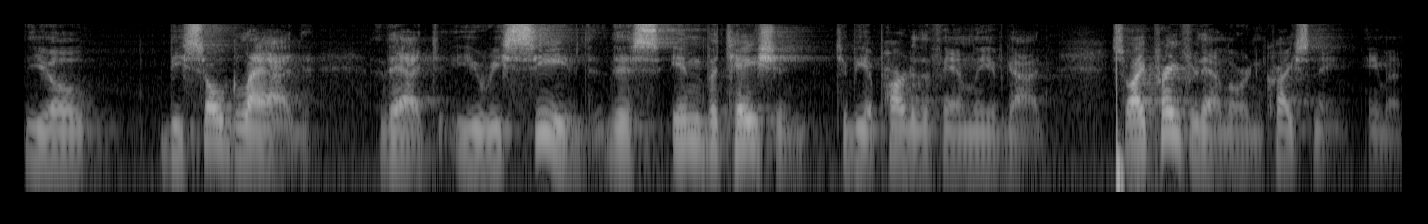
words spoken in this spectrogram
you'll be so glad that you received this invitation to be a part of the family of God. So I pray for that, Lord, in Christ's name. Amen.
